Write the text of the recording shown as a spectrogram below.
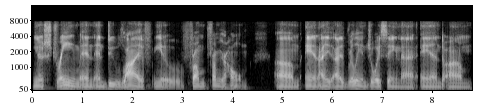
you know stream and and do live you know from from your home um and i i really enjoy seeing that and um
